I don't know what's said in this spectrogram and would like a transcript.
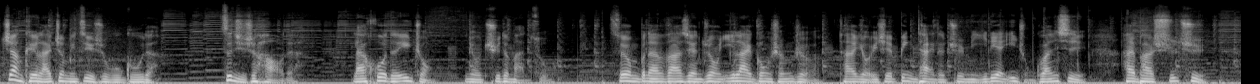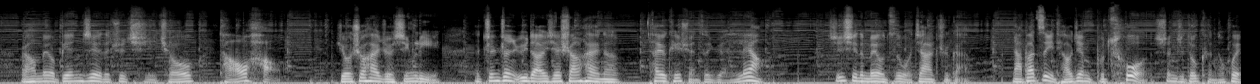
这样可以来证明自己是无辜的，自己是好的，来获得一种扭曲的满足。所以，我们不难发现，这种依赖共生者，他有一些病态的去迷恋一种关系，害怕失去，然后没有边界的去祈求讨好，有受害者心理。那真正遇到一些伤害呢，他又可以选择原谅，极其的没有自我价值感，哪怕自己条件不错，甚至都可能会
